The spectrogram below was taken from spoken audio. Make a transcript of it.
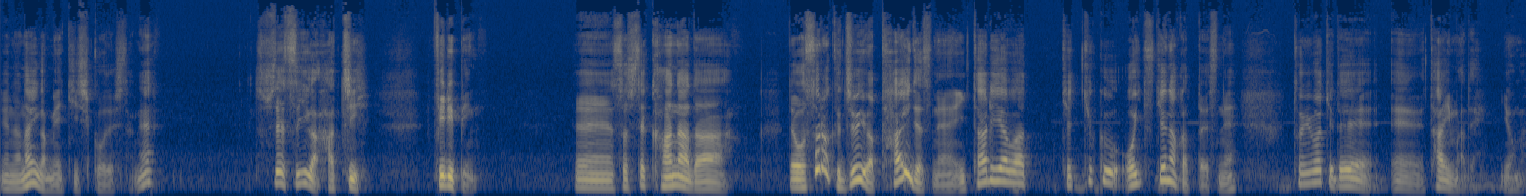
7位がメキシコでしたね。そして次が8位フィリピン、えー、そしてカナダ。でおそらく10位はタイですね。イタリアは結局追いつけなかったですね。というわけで、えー、タイまで読む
